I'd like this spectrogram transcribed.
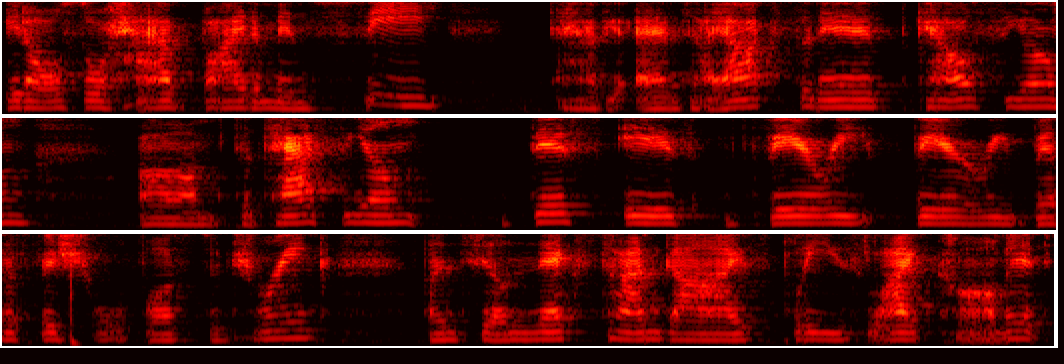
It also have vitamin C, have your antioxidant, calcium, um, potassium. This is very, very beneficial for us to drink. Until next time, guys, please like, comment,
